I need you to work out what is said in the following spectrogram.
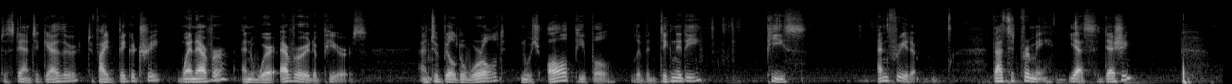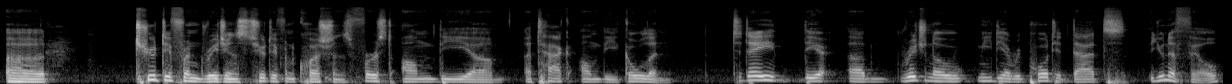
to stand together to fight bigotry whenever and wherever it appears, and to build a world in which all people live in dignity, peace, and freedom. That's it for me. Yes, Deji? Uh, two different regions, two different questions. First, on the um, attack on the Golan Today, the um, regional media reported that UNIFIL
